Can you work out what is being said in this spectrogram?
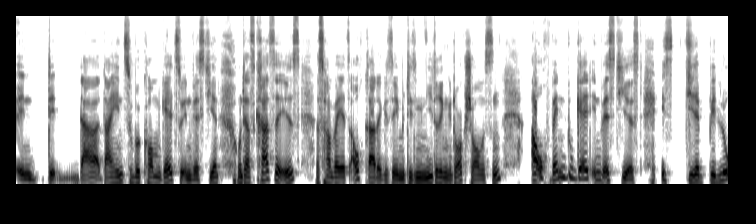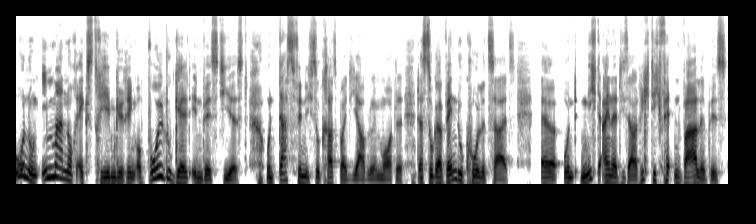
in da dahin zu bekommen, Geld zu investieren. Und das Krasse ist, das haben wir jetzt auch gerade gesehen mit diesen niedrigen Drogchancen, auch wenn du Geld investierst, ist die Belohnung immer noch extrem gering, obwohl du Geld investierst. Und das finde ich so krass bei Diablo Immortal, dass sogar wenn du Kohle zahlst äh, und nicht einer dieser richtig fetten Wale bist,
